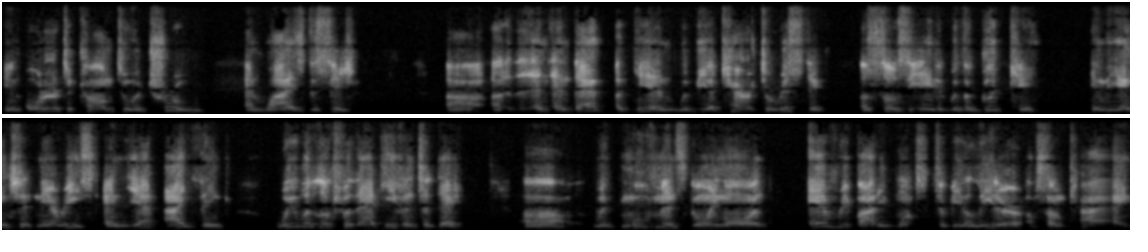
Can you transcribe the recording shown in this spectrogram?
in order to come to a true and wise decision. Uh, uh, and, and that, again, would be a characteristic associated with a good king in the ancient Near East. And yet, I think we would look for that even today. Uh, with movements going on, everybody wants to be a leader of some kind.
